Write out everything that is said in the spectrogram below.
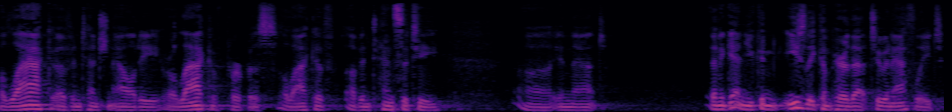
a- lack of intentionality or a lack of purpose, a lack of, of intensity uh, in that. And again, you can easily compare that to an athlete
